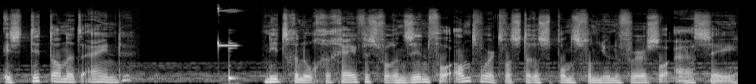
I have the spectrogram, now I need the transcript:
Is dit dan het einde? Niet genoeg gegevens voor een zinvol antwoord was de respons van Universal AC.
